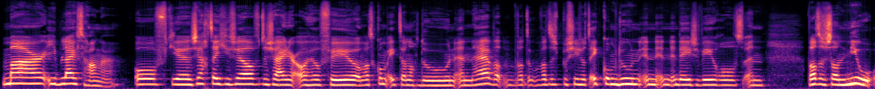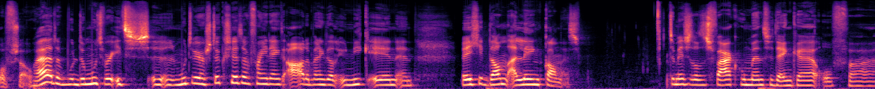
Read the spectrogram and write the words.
maar je blijft hangen. Of je zegt tegen jezelf, er zijn er al heel veel, wat kom ik dan nog doen? En hè, wat, wat, wat is precies wat ik kom doen in, in, in deze wereld? En wat is dan nieuw of zo? Hè? Er, er moet weer iets, moet weer een stuk zitten waarvan je denkt, ah, daar ben ik dan uniek in. En weet je, dan alleen kan het. Tenminste, dat is vaak hoe mensen denken of... Uh,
